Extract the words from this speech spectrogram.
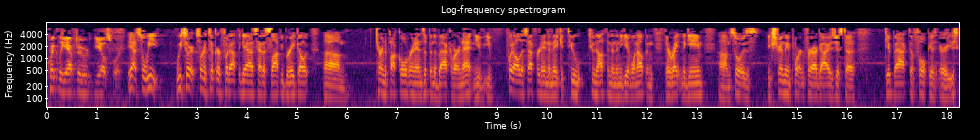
quickly after Yale scored? Yeah, so we we sort sort of took our foot off the gas, had a sloppy breakout, um, turned the puck over, and ends up in the back of our net. And you've, you've put all this effort in to make it two two nothing, and then you give one up, and they're right in the game. Um, so it was extremely important for our guys just to get back to focus, or just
